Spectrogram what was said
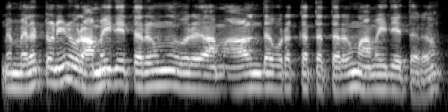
இந்த மெலட்டோனின் ஒரு அமைதியை தரும் ஒரு அம்- ஆழ்ந்த உறக்கத்தை தரும் அமைதியை தரும்.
